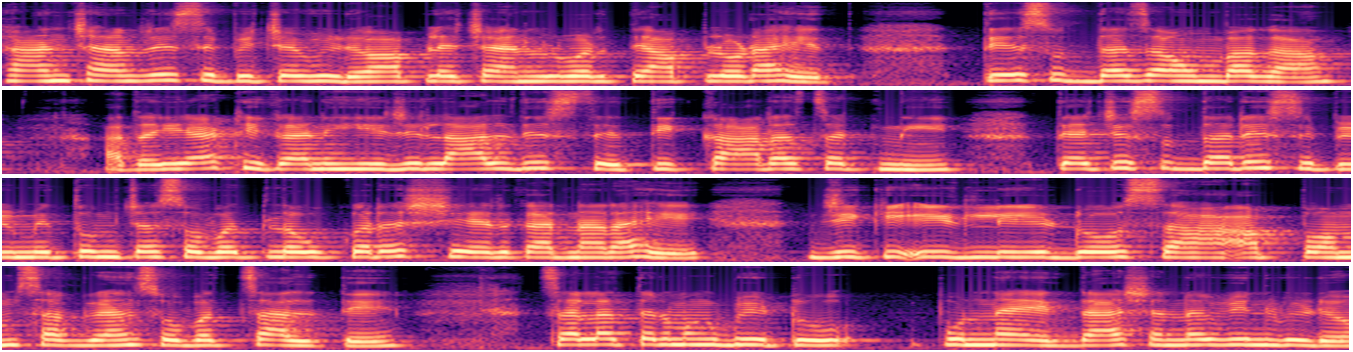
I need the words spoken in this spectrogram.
छान छान रेसिपीचे व्हिडिओ आपल्या चॅनलवरती अपलोड आहेत. ते सुद्धा जाऊन बघा. आता या ठिकाणी ही जी लाल दिसते ती कारा चटणी त्याची सुद्धा रेसिपी मी तुमच्यासोबत लवकरच शेअर करणार आहे. जी की इडली डोसा अप्पम सगळ्यांसोबत चालते. चला तर मग भेटू पुन्हा एकदा अशा नवीन व्हिडिओ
